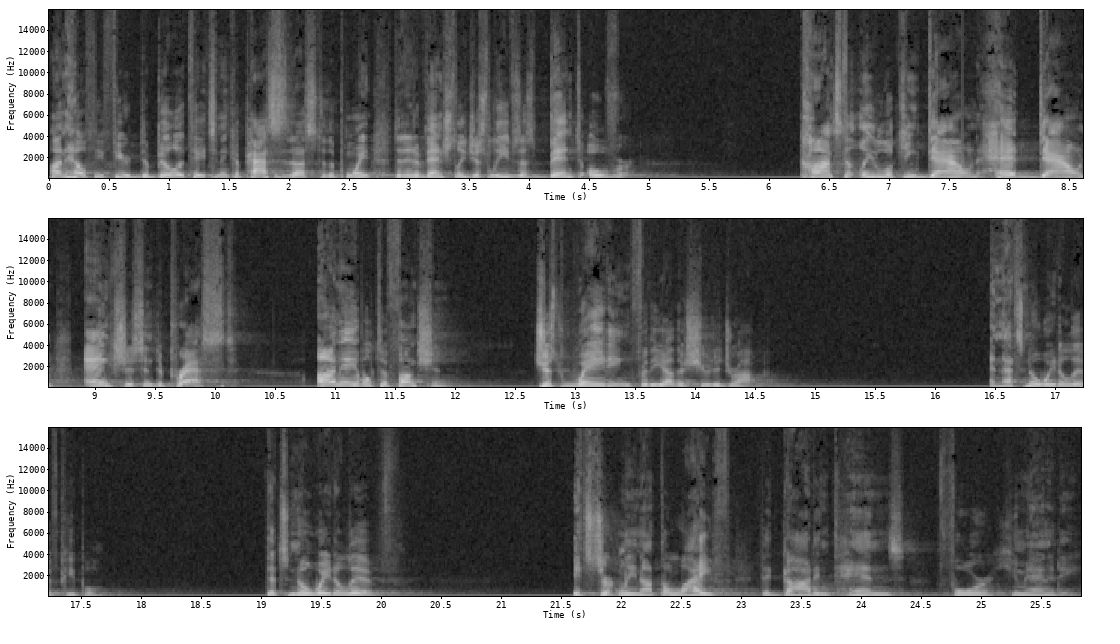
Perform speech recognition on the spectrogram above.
Unhealthy fear debilitates and incapacitates us to the point that it eventually just leaves us bent over constantly looking down, head down, anxious and depressed. unable to function, just waiting for the other shoe to drop. And that's no way to live, people. That's no way to live. It's certainly not the life that God intends for humanity.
